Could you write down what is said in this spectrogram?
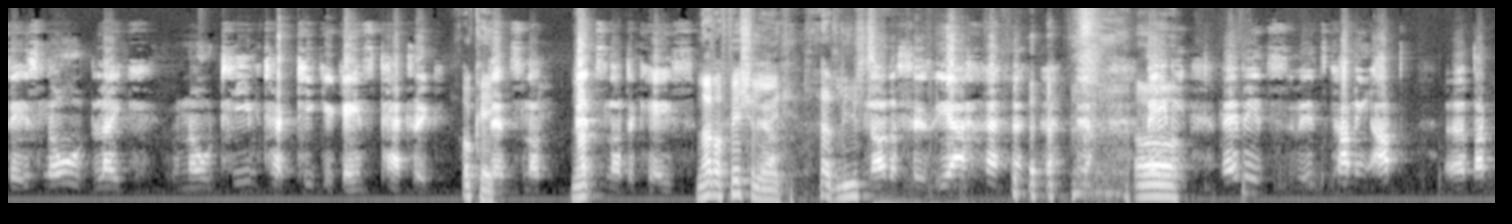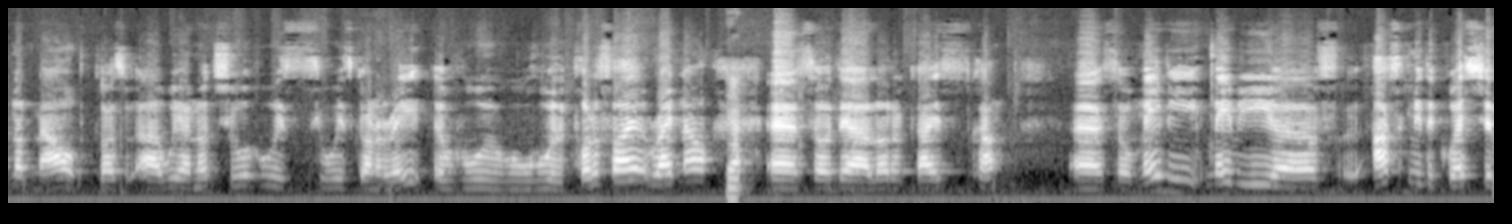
there is no like no team tactic against Patrick. Okay. that's not Not- that's not the case. Not officially, at least. Not official. Yeah. yeah. Oh. Maybe maybe it's it's coming up, uh, but not now because uh, we are not sure who is who is gonna rate uh, who, who who will qualify right now. Yeah. Uh, so there are a lot of guys come. Uh, so maybe maybe uh, ask me the question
